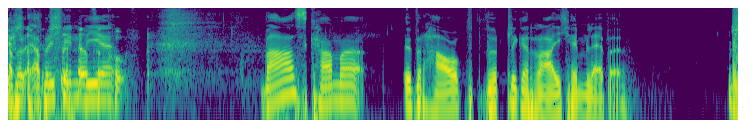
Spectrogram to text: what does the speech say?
aber, aber ich finde, wie, was kann man überhaupt wirklich erreichen im Leben? Aber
